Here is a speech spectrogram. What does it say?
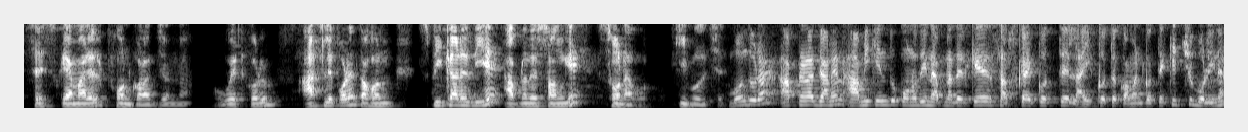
সেই স্ক্যামারের ফোন করার জন্য। ওয়েট করুন। আসলে পরে তখন স্পিকারে দিয়ে আপনাদের সঙ্গে শোনাবো কি বলছে। বন্ধুরা, আপনারা জানেন আমি কিন্তু কোনোদিন আপনাদেরকে সাবস্ক্রাইব করতে লাইক করতে কমেন্ট করতে কিচ্ছু বলি না।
